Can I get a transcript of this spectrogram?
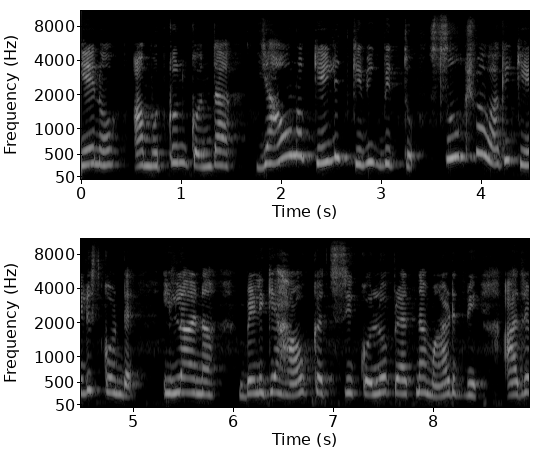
ಏನೋ ಆ ಮುದ್ಕನ ಕೊಂದ ಯಾವನೋ ಕೇಳಿದ ಕಿವಿಗೆ ಬಿತ್ತು. ಸೂಕ್ಷ್ಮವಾಗಿ ಕೇಳಿಸ್ಕೊಂಡೆ. ಇಲ್ಲ ಅಣ್ಣ, ಬೆಳಿಗ್ಗೆ ಹಾವು ಕಚ್ಚಿಸಿ ಕೊಲ್ಲೋ ಪ್ರಯತ್ನ ಮಾಡಿದ್ವಿ, ಆದರೆ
